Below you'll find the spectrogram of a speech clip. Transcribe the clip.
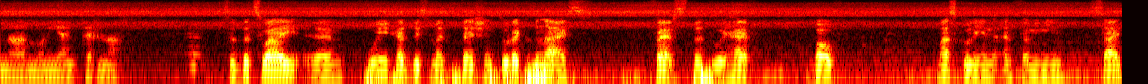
una armonía interna. So that's why um, we had this meditation to recognize first that we have both masculine and feminine side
